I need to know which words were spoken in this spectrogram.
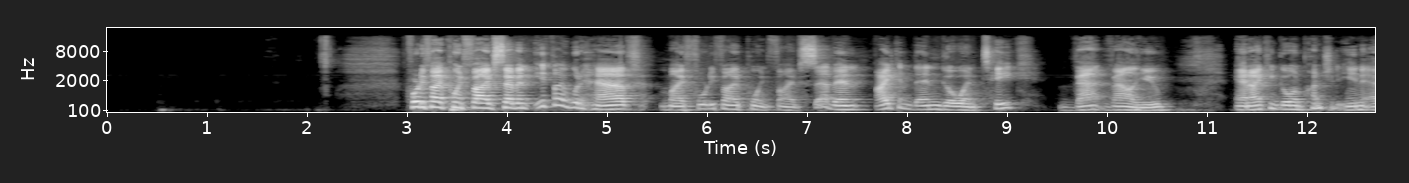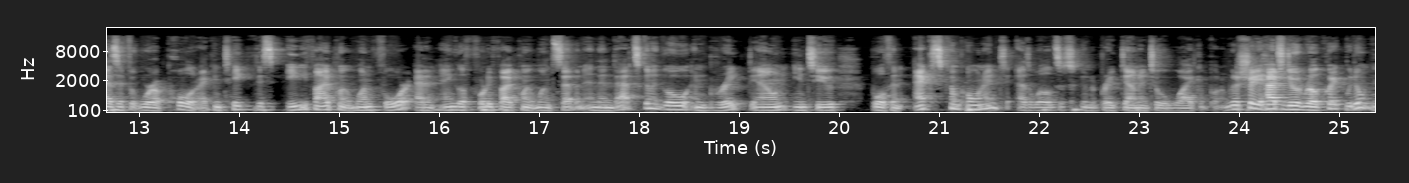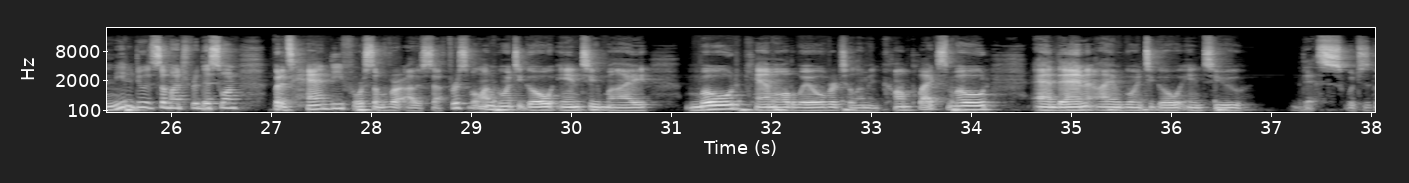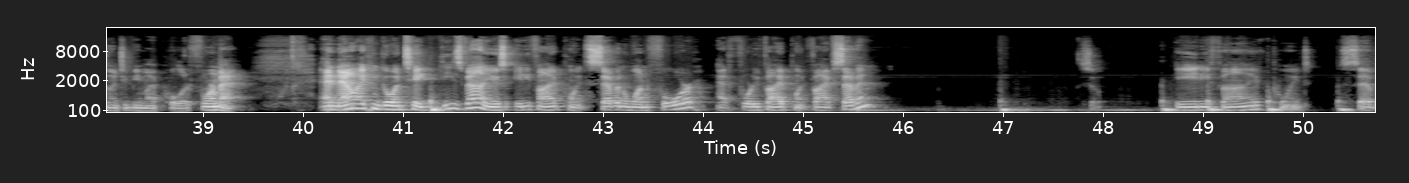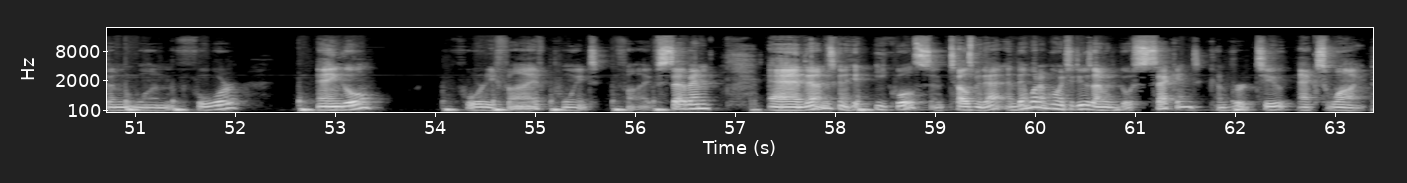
45.57, if I would have my 45.57, I can then go and take that value and I can go and punch it in as if it were a polar. I can take this 85.14 at an angle of 45.17, and then that's going to go and break down into both an x component as well as it's going to break down into a y component. I'm going to show you how to do it real quick. We don't need to do it so much for this one, but it's handy for some of our other stuff. First of all, I'm going to go into my mode, cam all the way over till I'm in complex mode, and then I'm going to go into this, which is going to be my polar format. And now I can go and take these values, 85.714 at 45.57. So 85. 714 angle 45.57 and then I'm just going to hit equals and tells me that. And then what I'm going to do is I'm going to go second convert to XY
